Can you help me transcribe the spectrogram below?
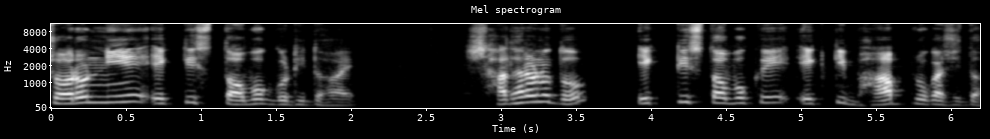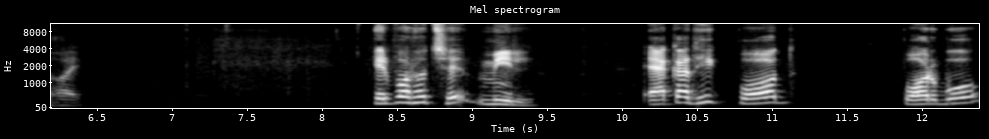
চরণ নিয়ে একটি স্তবক গঠিত হয়। সাধারণত একটি স্তবকে একটি ভাব প্রকাশিত হয়। এরপর হচ্ছে মিল। একাধিক পদ, পর্ব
